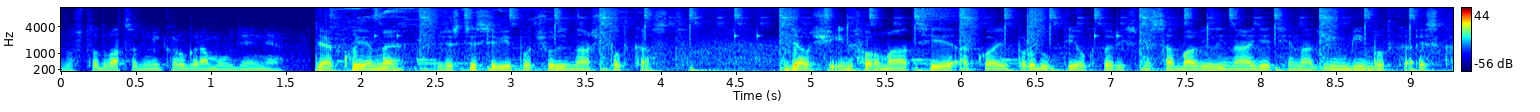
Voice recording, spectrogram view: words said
do 120 mikrogramov denne. Ďakujeme, že ste si vypočuli náš podcast. Ďalšie informácie, ako aj produkty, o ktorých sme sa bavili, nájdete na jimbeam.sk.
